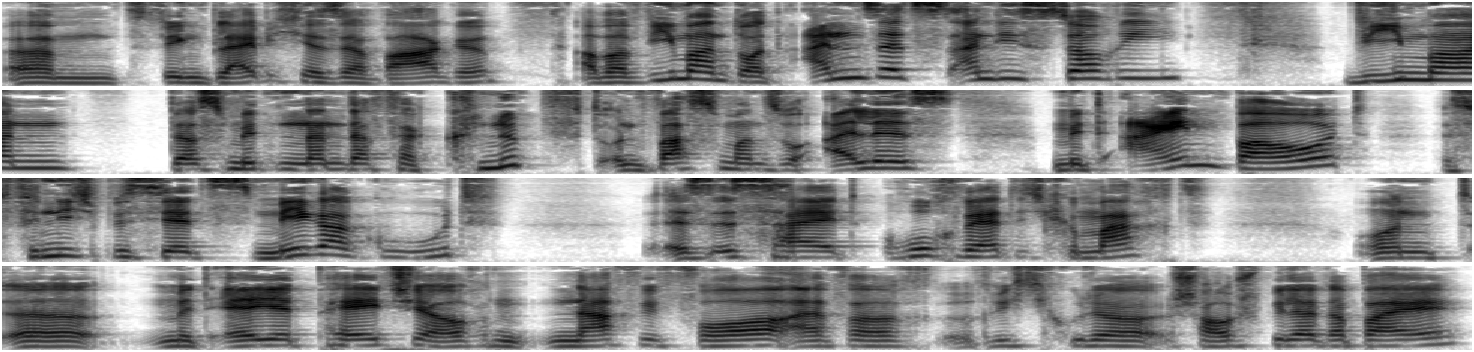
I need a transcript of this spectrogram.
Ähm, deswegen bleibe ich hier sehr vage. Aber wie man dort ansetzt an die Story, wie man das miteinander verknüpft und was man so alles mit einbaut, das finde ich bis jetzt mega gut. Es ist halt hochwertig gemacht und äh, mit Elliot Page ja auch nach wie vor einfach richtig guter Schauspieler dabei.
